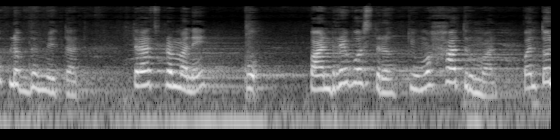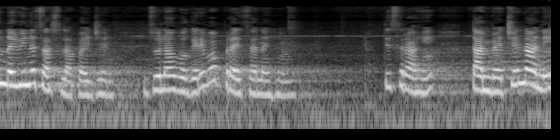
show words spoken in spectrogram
उपलब्ध मिळतात. त्याचप्रमाणे को पांढरे वस्त्र किंवा हात रुमाल पण तो नवीनच असला पाहिजे. जुना वगैरे वापरायचा नाही. तिसरं आहे तांब्याचे नाणे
